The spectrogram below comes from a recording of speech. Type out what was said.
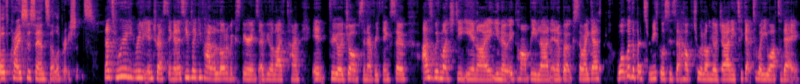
both crisis and celebrations that's really really interesting and it seems like you've had a lot of experience over your lifetime in through your jobs and everything so as with much de and i you know it can't be learned in a book so i guess what were the best resources that helped you along your journey to get to where you are today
